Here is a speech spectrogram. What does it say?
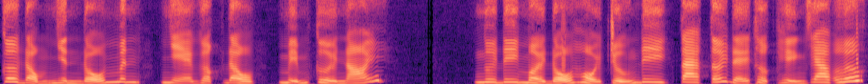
Cơ động nhìn Đỗ Minh, nhẹ gật đầu, mỉm cười nói. Ngươi đi mời Đỗ hội trưởng đi, ta tới để thực hiện giao ước.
